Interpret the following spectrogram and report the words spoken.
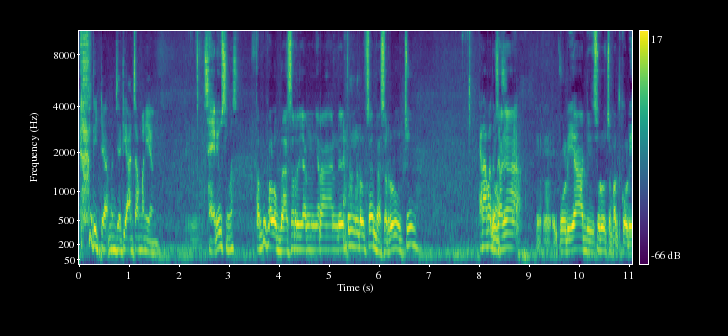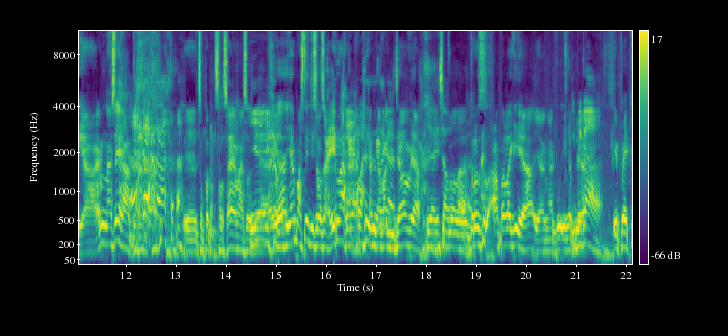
tidak menjadi ancaman yang serius sih mas. Tapi kalau buzzer yang menyerang Anda itu menurut saya buzzer lucu. Kenapa tuh? Misalnya kuliah disuruh cepat kuliah, kan nasihat. ya, cepat selesai maksudnya. Iya, iya. Ya, ya pasti diselesain lah. Pasti kan gampang diselesaikan. dijawab ya. Iya, insya Allah lah. Terus apa lagi ya yang aku ingat IPK. ya? IPK.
